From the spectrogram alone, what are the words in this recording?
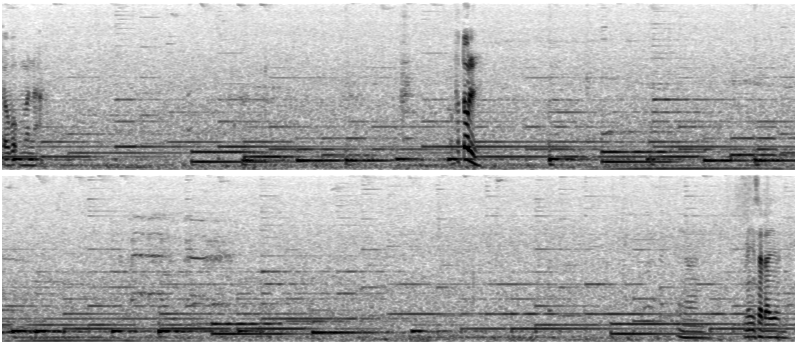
Pa man na. Putol. Ayan. May isa na yun.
